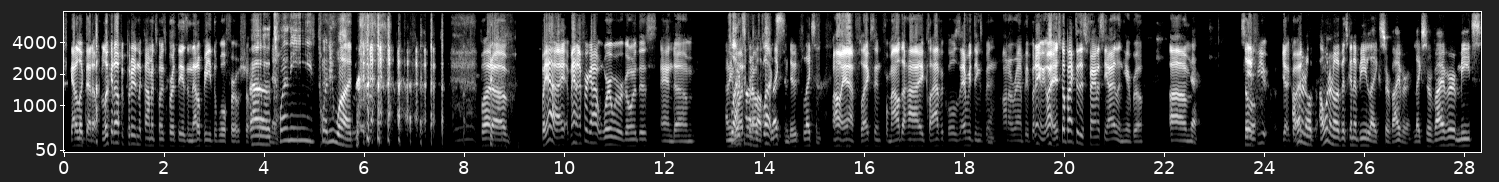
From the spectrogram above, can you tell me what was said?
Got to look that up. Look it up and put it in the comments when his birthday is, and that'll be the Will Ferrell show. Uh, Yeah. 2021. but um, but yeah, I, man, I forgot where we were going with this, and um, I mean, Flex, we're talking about flex. flexing, dude. Flexing. oh yeah, flexing, formaldehyde, clavicles, everything's been on a rampage. But anyway, all right, let's go back to this fantasy island here, bro. Um, Yeah. So if you, yeah, go I want to know. If, I want to know if it's gonna be like Survivor, like Survivor meets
